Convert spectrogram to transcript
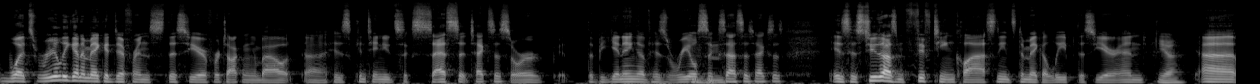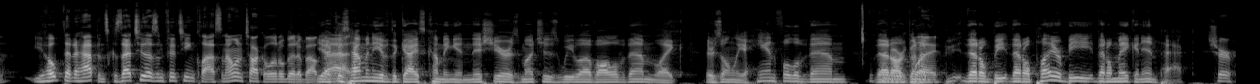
what's really going to make a difference this year if we're talking about uh, his continued success at texas or the beginning of his Mm-hmm. real success at texas is his 2015 class needs to make a leap this year and Yeah, uh, you hope that it happens because that 2015 class and i want to talk a little bit about yeah. Because how many of the guys coming in this year, as much as we love all of them, like there's only a handful of them that Who are gonna that'll be that'll play or be that'll make an impact. sure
